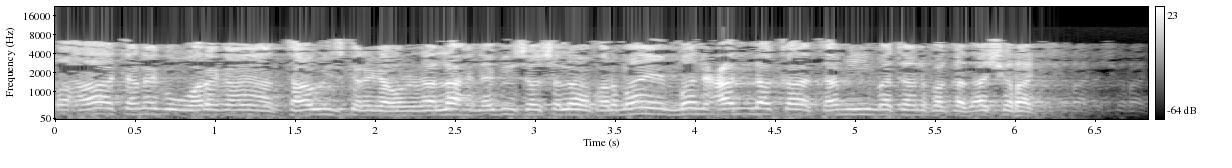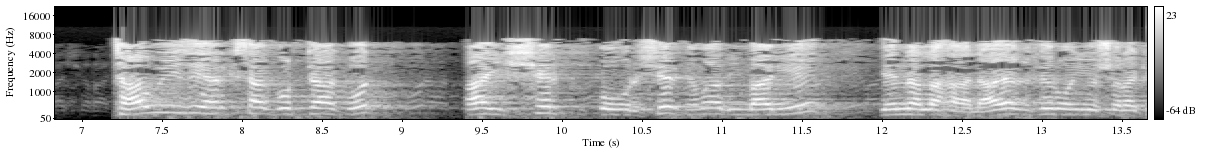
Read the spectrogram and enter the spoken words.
بہا کنگ ورگایا تعویز کرے گا۔ اور اللہ نبی صلی اللہ علیہ وسلم فرمائے، من اللہ کا تمیمتن فقط اشرک۔ تعویز ہر کسا گٹھا کو آئی شرک کو اور شرک ہما بیماری ہے کہ ان اللہ لا یغفر ان یشرک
